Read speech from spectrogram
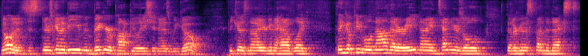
No, and it's just there's going to be even bigger population as we go because now you're going to have like think of people now that are 8 9 10 years old that are going to spend the next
